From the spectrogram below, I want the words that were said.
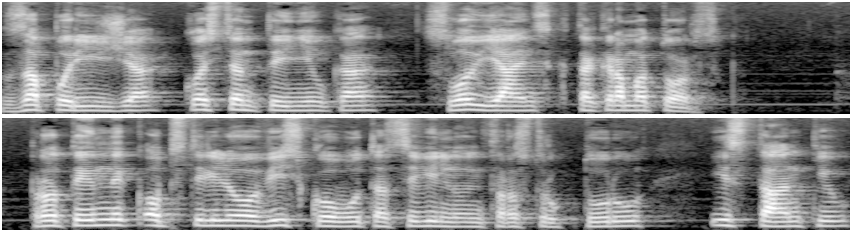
Запоріжжя, Костянтинівка, Слов'янськ та Краматорськ. Противник обстрілював військову та цивільну інфраструктуру із танків,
